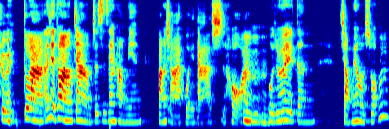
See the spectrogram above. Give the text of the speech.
对 对啊，而且通常家长就是在旁边帮小孩回答的时候啊，嗯嗯嗯，我就会跟小朋友说，嗯，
